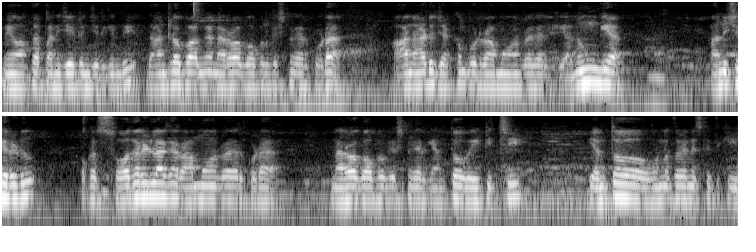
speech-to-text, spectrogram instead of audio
మేమంతా పనిచేయడం జరిగింది. దాంట్లో భాగంగా నర్వా గోపాలకృష్ణ గారు కూడా ఆనాడు జక్కంపూడి రామ్మోహన్ రావు గారికి అనుంగ్య అనుచరుడు ఒక సోదరులాగా రామ్మోహన్ రావు గారు కూడా నరవ గోపాలకృష్ణ గారికి ఎంతో వెయిట్ ఇచ్చి ఎంతో ఉన్నతమైన స్థితికి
